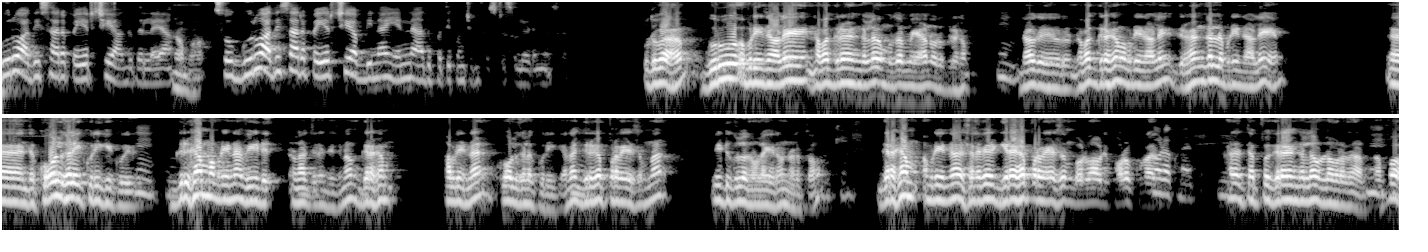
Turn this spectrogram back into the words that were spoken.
குரு அதிசார பயிற்சி ஆகுது இல்லையா? சோ குரு அதிசார பயிற்சி அப்படின்னா என்ன? அதை பத்தி கொஞ்சம் ஃபர்ஸ்ட் சொல்லிடுங்க சார். பொதுவாக குரு அப்படின்னாலே நவக்கிரகங்களில் முதன்மையான ஒரு கிரகம். அதாவது ஒரு நவக்கிரகம் அப்படின்னாலே கிரகங்கள் அப்படின்னாலே இந்த கோள்களை குறிக்கக்கூடியது. கிரகம் அப்படின்னா வீடு. நல்லா தெரிஞ்சுக்கணும். கிரகம் அப்படின்னா கோள்களை குறிக்கும். அதான். கிரகப்பிரவேசம்னா வீட்டுக்குள்ளே நுழையிறோம்னு அர்த்தம். கிரகம் அப்படின்னா சில பேர் கிரகப்பிரவேசம் போடுவோம் அப்படி போடக்கூடாது. அது தப்பு. கிரகங்கள்லாம் உள்ளவர் தான். ம், அர்த்தம் அப்போ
